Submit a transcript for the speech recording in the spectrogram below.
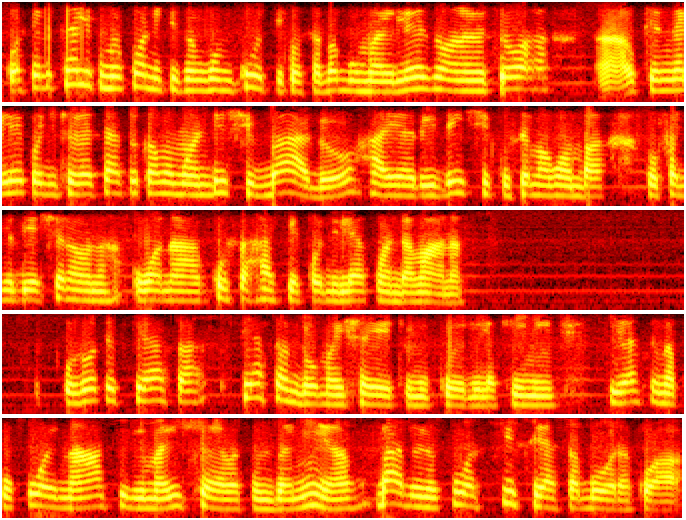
kwa serikali kumekuwa ni kizungumkuti, kwa sababu maelezo wanayotoa uh, ukiangalia kwa jicho la tatu kama mwandishi bado hayaridhishi kusema kwamba wafanyabiashara wana, wanakosa haki ya kuendelea kuandamana. Siku zote siasa, siasa ndo maisha yetu, ni kweli, lakini siasa inapokuwa inaathiri maisha ya Watanzania bado inakuwa si siasa bora kwa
